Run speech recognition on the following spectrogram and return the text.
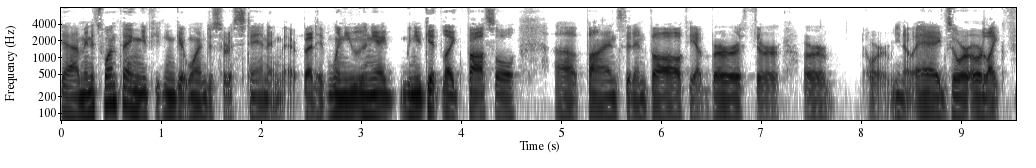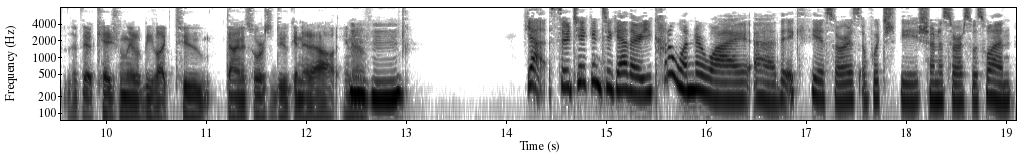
Yeah, I mean, it's one thing if you can get one just sort of standing there, but if, when you when you when you get like fossil uh, finds that involve yeah birth or or or you know eggs or or like occasionally it'll be like two dinosaurs duking it out, you know. Mm-hmm. Yeah, so taken together, you kind of wonder why uh, the ichthyosaurs, of which the Shonisaurus was one,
